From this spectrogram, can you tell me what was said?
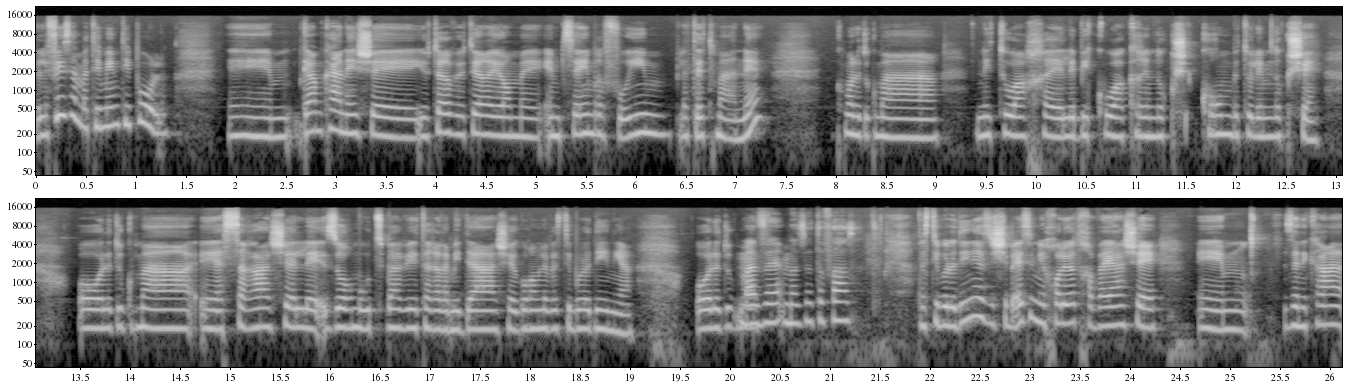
ולפי זה מתאימים טיפול. גם כאן יש יותר ויותר היום אמצעים רפואיים לתת מענה, כמו לדוגמה ניתוח לביקוע קרים נוקש, קרום בתולים נוקשה. או לדוגמה הסרה של אזור מעוצבב יתר על המידה שגורם לווסטיבולודיניה, או לדוגמה... מה זה, מה זה התופעה הזאת? וסטיבולודיניה זה שבעצם יכול להיות חוויה ש... זה נקרא,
